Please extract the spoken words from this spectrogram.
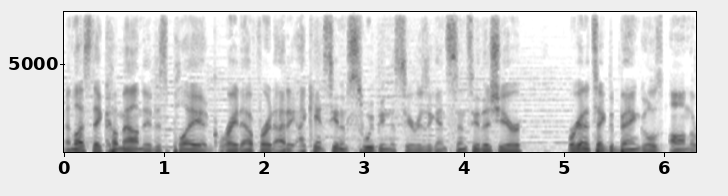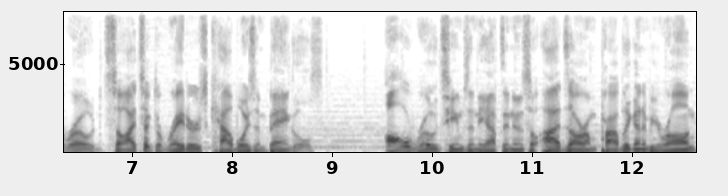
Unless they come out and they just play a great effort, I, I can't see them sweeping the series against Cincy this year. We're going to take the Bengals on the road. So I took the Raiders, Cowboys, and Bengals, all road teams in the afternoon. So odds are I'm probably going to be wrong.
